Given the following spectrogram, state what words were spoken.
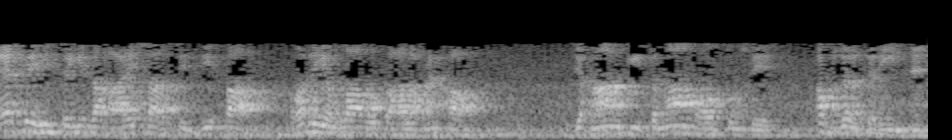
ایسے ہی سیدہ عائشہ صدیقہ رضی اللہ تعالی عنہا جہان کی تمام عورتوں سے افضل ترین ہیں۔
